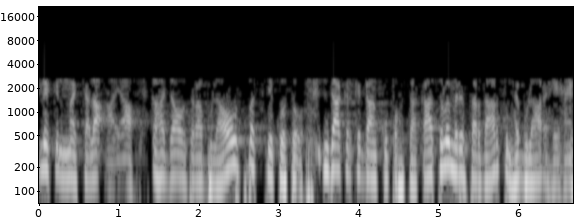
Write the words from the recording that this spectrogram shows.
لیکن میں چلا آیا۔ کہا، جاؤ ذرا بلاؤ اس بچے کو تو۔ جا کر کے ڈانکو پہنچا۔ کہا، چلو میرے سردار تمہیں بلا رہے ہیں۔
